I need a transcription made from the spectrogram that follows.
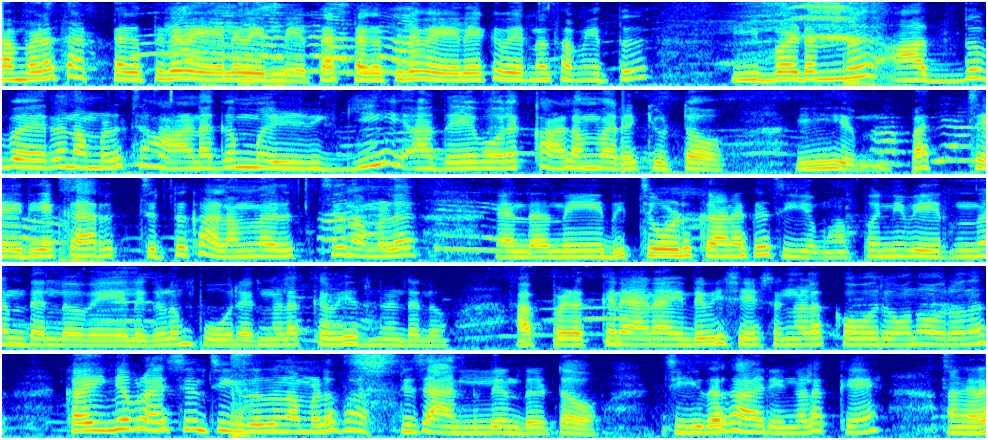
നമ്മുടെ തട്ടകത്തിലെ വേല വരില്ലേ? തട്ടകത്തിലെ വേലയൊക്കെ വരുന്ന സമയത്ത് ഇവിടുന്ന് അതുവരെ നമ്മൾ ചാണകം മെഴുകി അതേപോലെ കളം വരയ്ക്കും കേട്ടോ ഈ പച്ചരിയൊക്കെ അരച്ചിട്ട് കളം വരച്ച് നമ്മൾ എന്താ നേദിച്ചു കൊടുക്കാനൊക്കെ ചെയ്യും. അപ്പം ഇനി വരുന്നുണ്ടല്ലോ വേലകളും പൂരങ്ങളൊക്കെ വരുന്നുണ്ടല്ലോ. അപ്പോഴൊക്കെ ഞാൻ അതിന്റെ വിശേഷങ്ങളൊക്കെ ഓരോന്ന് ഓരോന്ന് കഴിഞ്ഞ പ്രാവശ്യം ചെയ്തത് നമ്മൾ ഫസ്റ്റ് ചാനലിലുണ്ട് കേട്ടോ ചെയ്ത കാര്യങ്ങളൊക്കെ അങ്ങനെ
